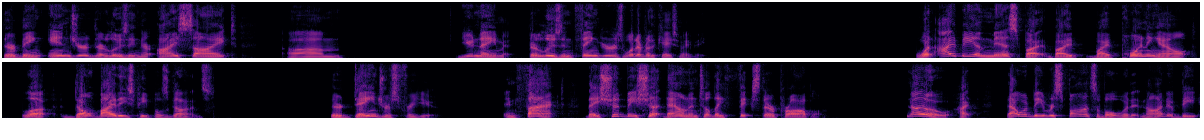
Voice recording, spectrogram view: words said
They're being injured. They're losing their eyesight. Um, you name it. They're losing fingers, whatever the case may be. Would I be amiss by, by, by pointing out, look, don't buy these people's guns? They're dangerous for you. In fact, they should be shut down until they fix their problem. No, I, that would be responsible, would it not? It would be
